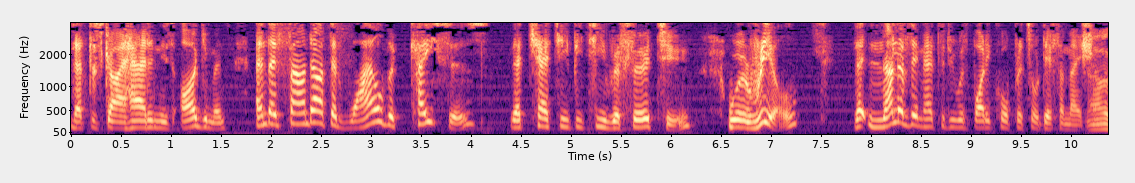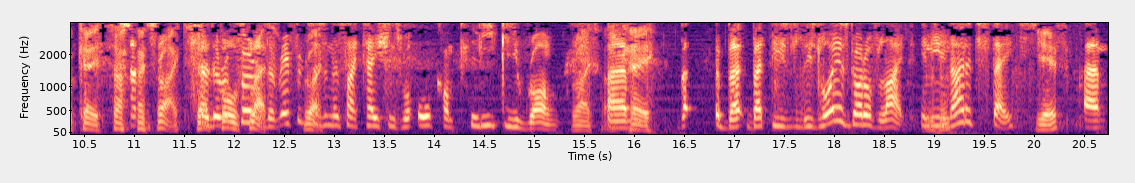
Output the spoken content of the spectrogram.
that this guy had in his argument. And they found out that while the cases that ChatGPT referred to were real, that none of them had to do with body corporates or defamation. Okay, so, right. So the, refer- the references right. and the citations were all completely wrong. Right, Um, okay. but but but these these lawyers got off light in Mm-hmm. the United States. Yes. Um,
